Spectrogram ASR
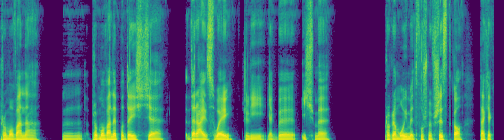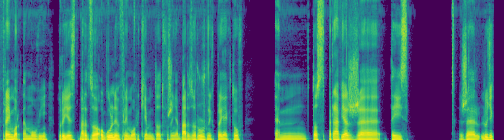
promowana, mm, promowane podejście The Rails Way, czyli jakby idźmy, programujmy, twórzmy wszystko tak, jak framework nam mówi, który jest bardzo ogólnym frameworkiem do tworzenia bardzo różnych projektów, to sprawia, że tej że ludzie,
